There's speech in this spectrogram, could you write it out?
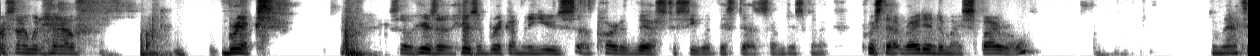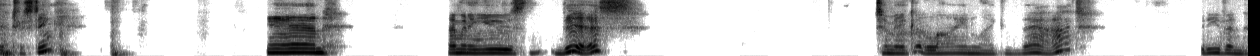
Course, I would have bricks. So here's a here's a brick. I'm going to use a part of this to see what this does. So I'm just going to push that right into my spiral. And that's interesting. And I'm going to use this to make a line like that. But even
